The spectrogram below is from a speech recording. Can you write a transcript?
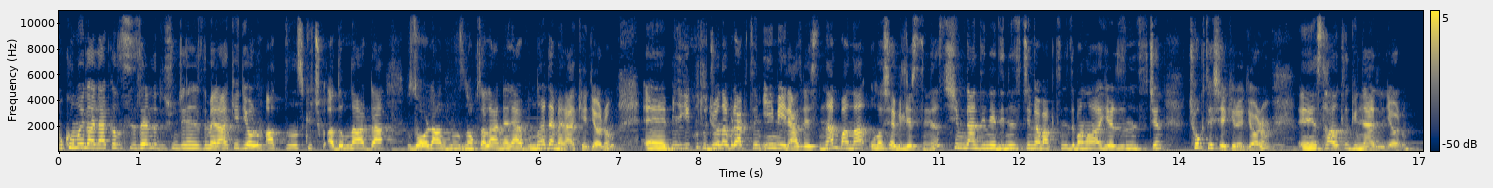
Bu konuyla alakalı sizlerin de düşüncelerinizi merak ediyorum. Attığınız küçük adımlarda zorlandığınız noktalar neler bunları da merak ediyorum. Ee, bilgi kutucuğuna bıraktığım e-mail adresinden bana ulaşabilirsiniz. Şimdiden dinlediğiniz için ve vaktinizi bana ayırdığınız için çok teşekkür ediyorum. Ee, sağlıklı günler diliyorum.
